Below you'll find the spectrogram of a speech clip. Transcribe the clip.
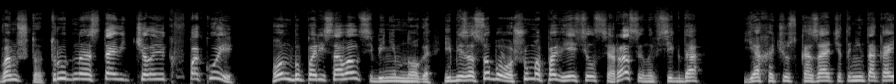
Вам что, трудно оставить человека в покое? Он бы порисовал себе немного и без особого шума повесился раз и навсегда. Я хочу сказать, это не такая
